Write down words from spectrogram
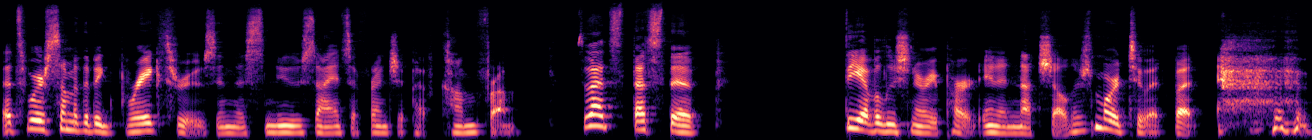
that's where some of the big breakthroughs in this new science of friendship have come from. So that's that's the the evolutionary part in a nutshell. There's more to it, but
